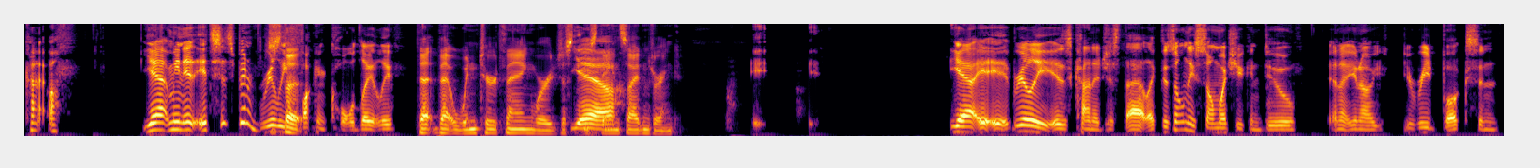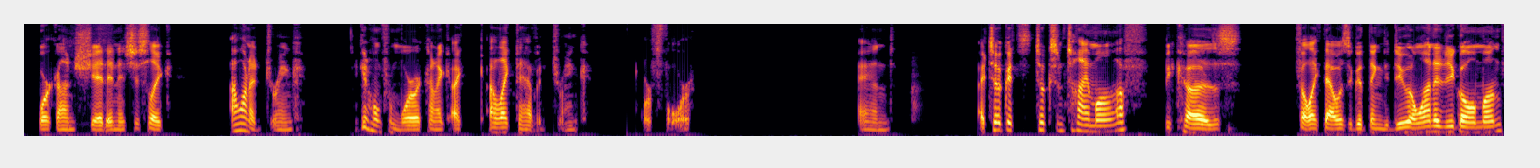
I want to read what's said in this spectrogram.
kind of. Yeah, I mean it, it's it's been really the- fucking cold lately. That that winter thing where just you Yeah. stay inside and drink. Yeah, it, it really is kind of just that. Like, there's only so much you can do, and uh, you know, you, you read books and work on shit, and it's just like, I want to drink. I get home from work, and I, I I like to have a drink or four. And I took it took some time off because I felt like that was a good thing to do. I wanted to go a month.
